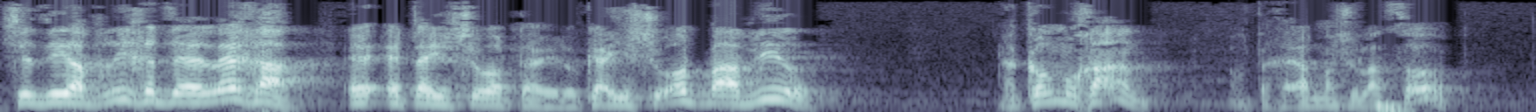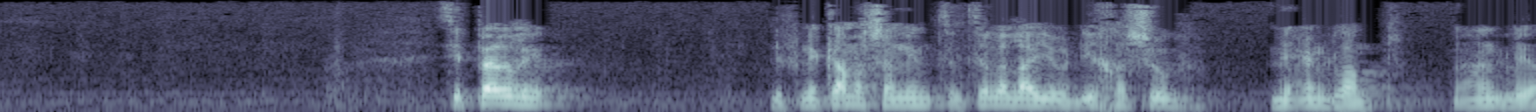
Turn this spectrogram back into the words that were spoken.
שזה יבריך את זה אליך, את הישועות האלו, כי הישועות באוויר, הכל מוכן, אבל אתה חייב משהו לעשות. סיפר לי, לפני כמה שנים צלצל אליי יהודי חשוב מאנגלנד, מאנגליה,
